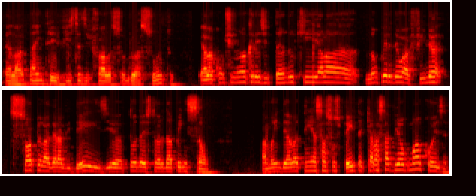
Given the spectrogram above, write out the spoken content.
ela dá entrevistas e fala sobre o assunto, ela continua acreditando que ela não perdeu a filha só pela gravidez e toda a história da pensão a mãe dela tem essa suspeita que ela sabia alguma coisa,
